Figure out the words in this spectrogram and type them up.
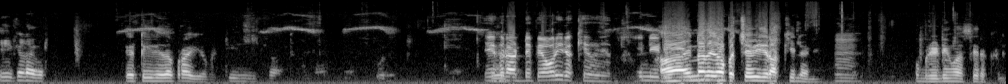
ਇਹ ਕਿਹੜਾ ਫਿਰ ਇਹ ਟੀਰੇ ਦਾ ਭਰਾ ਹੀ ਆ ਠੀਕ ਆ ਇਹ ਫਿਰ ਅੱਡੇ ਪਿਓਰ ਹੀ ਰੱਖੇ ਹੋਏ ਆ। ਇਹ ਹਾਂ ਇਹਨਾਂ ਦੇ ਤਾਂ ਬੱਚੇ ਵੀ ਰੱਖ ਹੀ ਲੈਣੇ। ਹੂੰ। ਉਹ ਬਰੀਡਿੰਗ ਵਾਸਤੇ ਰੱਖਣੇ।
